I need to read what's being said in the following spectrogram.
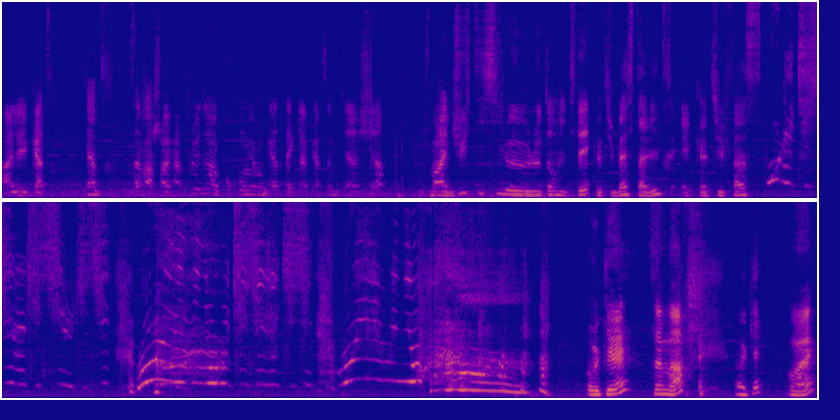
Allez, 4. 4 Ça marche. On va faire tous les deux un pour combien en 4 avec la personne qui a un chien. Donc, je m'arrête juste ici le, le temps vite fait. Que tu baisses ta vitre et que tu fasses. Ok, ça marche. Ok Ouais.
